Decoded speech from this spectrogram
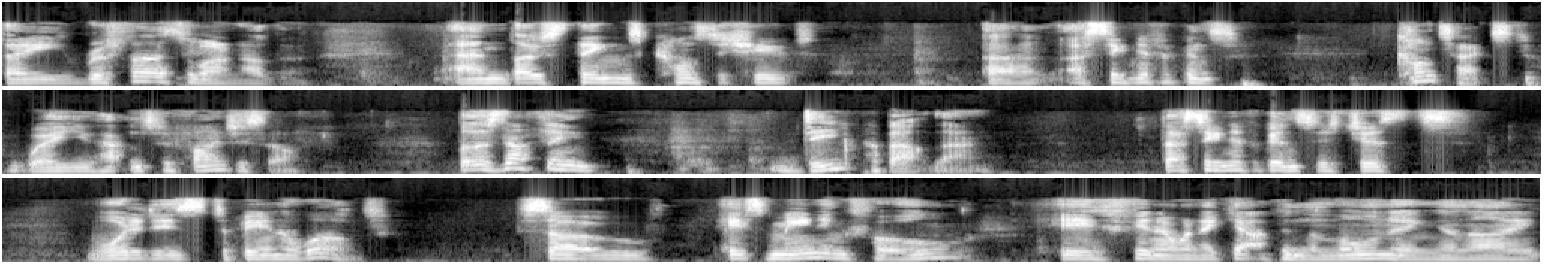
they refer to one another, and those things constitute uh, a significant context where you happen to find yourself. But there's nothing deep about that. That significance is just what it is to be in the world. So it's meaningful if, you know, when I get up in the morning and I,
